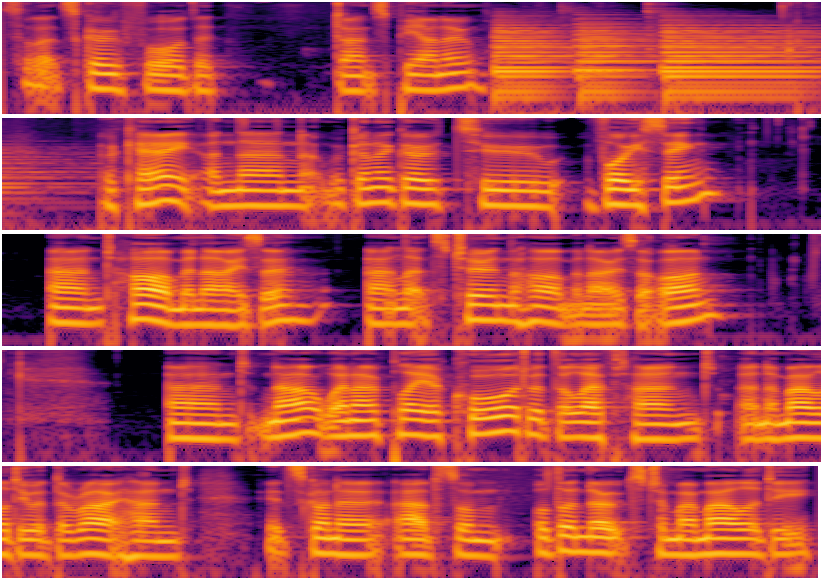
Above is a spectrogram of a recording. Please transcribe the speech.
So let's go for the dance piano. Okay, and then we're going to go to voicing and harmonizer, and let's turn the harmonizer on. And now when I play a chord with the left hand and a melody with the right hand, it's going to add some other notes to my melody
